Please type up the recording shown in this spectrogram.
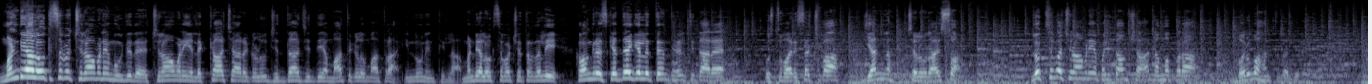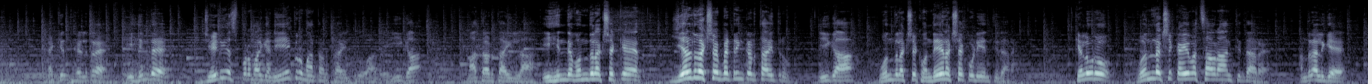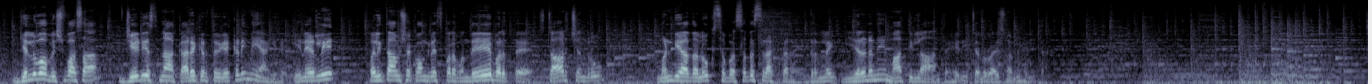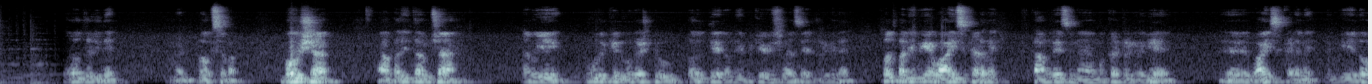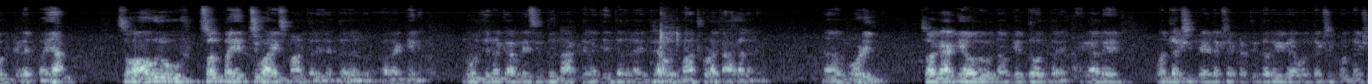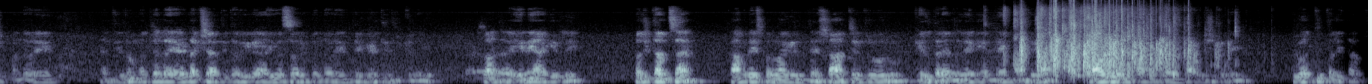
ಮಂಡ್ಯ ಲೋಕಸಭೆ ಚುನಾವಣೆ ಮುಗಿದಿದೆ. ಚುನಾವಣೆಯ ಲೆಕ್ಕಾಚಾರಗಳು ಜಿದ್ದಾಜಿದ್ದಿಯ ಮಾತುಗಳು ಮಾತ್ರ ಇನ್ನೂ ನಿಂತಿಲ್ಲ. ಮಂಡ್ಯ ಲೋಕಸಭಾ ಕ್ಷೇತ್ರದಲ್ಲಿ ಕಾಂಗ್ರೆಸ್ ಗೆದ್ದೇ ಗೆಲ್ಲುತ್ತೆ ಅಂತ ಹೇಳ್ತಿದ್ದಾರೆ ಉಸ್ತುವಾರಿ ಸಚಿವ ಎನ್. ಚಲುವರಾಯಸ್ವಾಮಿ. ಲೋಕಸಭಾ ಚುನಾವಣೆಯ ಫಲಿತಾಂಶ ನಮ್ಮ ಪರ ಬರುವ ಹಂತದಲ್ಲಿದೆ. ಯಾಕೆಂತ ಹೇಳಿದ್ರೆ, ಈ ಹಿಂದೆ ಜೆ ಡಿ ಎಸ್ ಪರವಾಗಿ ಅನೇಕರು ಮಾತಾಡ್ತಾ ಇದ್ರು. ಆದರೆ ಈಗ ಮಾತಾಡ್ತಾ ಇಲ್ಲ. ಈ ಹಿಂದೆ ಒಂದು ಲಕ್ಷಕ್ಕೆ ಎರಡು ಲಕ್ಷ ಬೆಟ್ರಿಂಗ್ ಕಟ್ತಾ ಇದ್ರು. ಈಗ ಒಂದು ಲಕ್ಷಕ್ಕೆ ಒಂದೇ ಲಕ್ಷ ಕೊಡಿ ಅಂತಿದ್ದಾರೆ. ಕೆಲವರು ಒಂದು ಲಕ್ಷಕ್ಕೆ ಐವತ್ತು ಸಾವಿರ ಅಂತಿದ್ದಾರೆ. ಅಂದರೆ ಅಲ್ಲಿಗೆ ಗೆಲ್ಲುವ ವಿಶ್ವಾಸ ಜೆ ಡಿ ಎಸ್ನ ಕಾರ್ಯಕರ್ತರಿಗೆ ಕಡಿಮೆಯಾಗಿದೆ. ಏನೇ ಇರಲಿ, ಫಲಿತಾಂಶ ಕಾಂಗ್ರೆಸ್ ಪರ ಒಂದೇ ಬರುತ್ತೆ. ಸ್ಟಾರ್ ಚಂದ್ರು ಮಂಡ್ಯದ ಲೋಕಸಭಾ ಸದಸ್ಯರಾಗ್ತಾರೆ. ಇದರಲ್ಲಿ ಎರಡನೇ ಮಾತಿಲ್ಲ ಅಂತ ಹೇಳಿ ಚಲುವರಾಯಸ್ವಾಮಿ ಹೇಳಿದ್ದಾರೆ. ಇದೆ, ಲೋಕಸಭಾ. ಬಹುಶಃ ಆ ಫಲಿತಾಂಶ ನಮಗೆ ನೂರಕ್ಕೆ ನೂರಷ್ಟು ಬರುತ್ತೆ ಅನ್ನೋ ನಂಬಿಕೆ ವಿಶ್ವಾಸ ಎಲ್ರಿಗಿದೆ. ಸ್ವಲ್ಪ ನಿಮಗೆ ವಾಯ್ಸ್ ಕಡಿಮೆ, ಕಾಂಗ್ರೆಸ್ಸಿನ ಮುಖಂಡರುಗಳಿಗೆ ವಾಯ್ಸ್ ಕಡಿಮೆ, ನಿಮಗೆ ಎಲ್ಲೋ ಒಂದು ಕಡೆ ಭಯ. ಸೊ ಅವರು ಸ್ವಲ್ಪ ಹೆಚ್ಚು ವಾಯ್ಸ್ ಮಾಡ್ತಾರೆ ಜನತಾದಳರು ಅವ್ರು ಹಂಗೇನೆ. ನೂರು ಜನ ಕಾಂಗ್ರೆಸ್ ಇದ್ದು ನಾಲ್ಕು ಜನ ಜನತಾದಳ ಇದ್ರೆ ಅವ್ರಿಗೆ ಮಾತು ಕೊಡಕ್ ಆಗಲ್ಲ ನಾನು ನೋಡಿದ್ವಿ ಸೊ ಹಾಗಾಗಿ ಅವರು ನಾವು ಗೆದ್ದು ಅಂತಾರೆ. ಈಗಾಗಲೇ ಒಂದ್ ಲಕ್ಷಕ್ಕೆ ಎರಡು ಲಕ್ಷ ಕಟ್ತಿದ್ದವ್ರು ಈಗ ಒಂದ್ ಲಕ್ಷಕ್ಕೆ ಒಂದ್ ಲಕ್ಷಕ್ಕೆ ಬಂದವ್ರೆ ಅಂತಿದ್ರು. ಮೊದಲೆಲ್ಲ ಎರಡು ಲಕ್ಷ ಅಂತಿದ್ದವ್ರು ಈಗ ಐವತ್ತು ಸಾವಿರಕ್ಕೆ ಬಂದವ್ರೆ ಅಂತ ಹೇಳ್ತಿದ್ರು ಕೆಲವರು. ಸೊ ಆ ಥರ ಏನೇ ಆಗಿರ್ಲಿ, ಫಲಿತಾಂಶ ಕಾಂಗ್ರೆಸ್ ಪರವಾಗಿರುತ್ತೆ. ಶಾರ್ ಚಂದ್ರು ಅವರು ಗೆಲ್ತಾರೆ. ಅದರಲ್ಲೇನು ಎರಡನೇ ಮಾತಿಲ್ಲ ಅವರು ಅವಶ್ಯಕತೆ ಇಲ್ಲ. ಇವತ್ತು ಫಲಿತಾಂಶ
